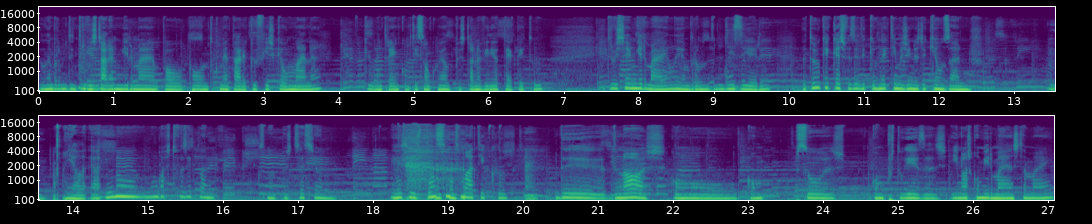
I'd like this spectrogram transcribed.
Eu lembro-me de entrevistar a minha irmã para, o, para um documentário que eu fiz, que é Humana, que eu entrei em competição com ele, depois está na videoteca e tudo. Entrevistei a minha irmã e lembro-me de lhe dizer: Então o que é que queres fazer daqui? Onde é que te imaginas daqui a uns anos? Hum. E ela: ah, Eu não, não gosto de fazer planos, senão depois decepciono. Eu achei isso tão sintomático é. de, de nós, como, como pessoas, como portuguesas e nós, como irmãs também.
